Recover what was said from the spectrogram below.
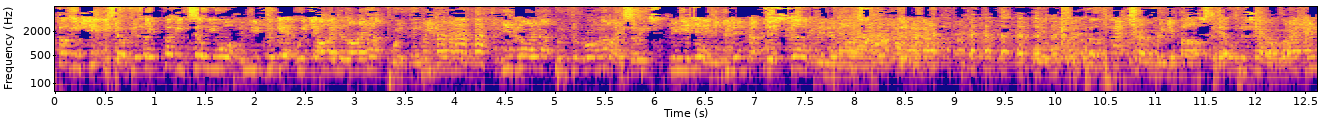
fucking shit yourself because they fucking tell you off and you forget which eye to line up with. And you'd line, up, you'd line up with the wrong eye, so he'd spin his head and you'd end up just circling the bastard. Put a patch over your bastard, help us out, right? And,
